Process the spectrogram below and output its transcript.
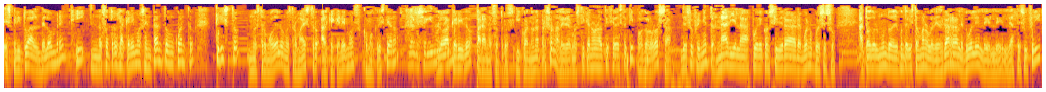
espiritual del hombre y nosotros la queremos en tanto en cuanto Cristo, nuestro modelo, nuestro maestro, al que queremos como cristianos, lo ha querido para nosotros. Y cuando una persona le diagnostican una noticia de este tipo, dolorosa, de sufrimiento, nadie la puede considerar, bueno, pues eso, a todo el mundo desde el punto de vista humano le desgarra, le duele, le, hace sufrir,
